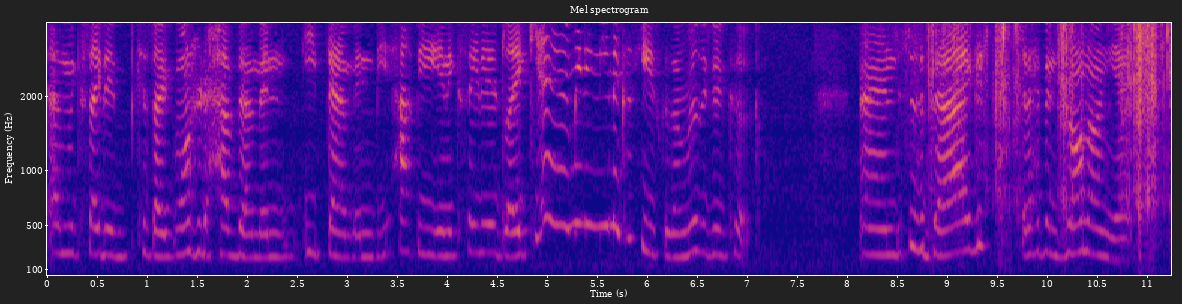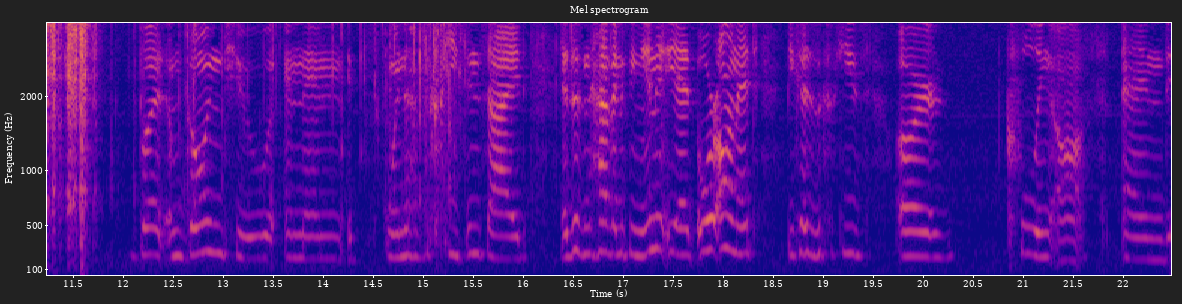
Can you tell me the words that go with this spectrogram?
I'm excited because I want her to have them and eat them and be happy and excited like yeah I'm eating Nina cookies because I'm a really good cook. And this is a bag that I haven't drawn on yet, but I'm going to, and then it's going to have the cookies inside. It doesn't have anything in it yet, or on it, because the cookies are cooling off, and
